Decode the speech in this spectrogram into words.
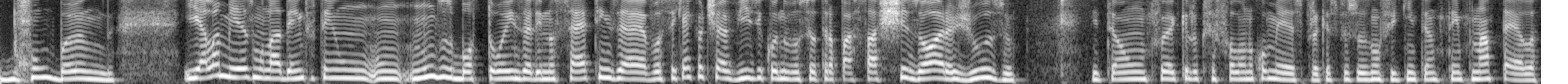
bombando. E ela mesmo lá dentro tem um, um, um, dos botões ali no settings é você quer que eu te avise quando você ultrapassar X horas de uso? Então foi aquilo que você falou no começo, para que as pessoas não fiquem tanto tempo na tela.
